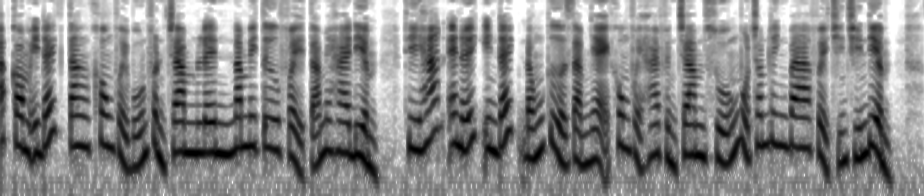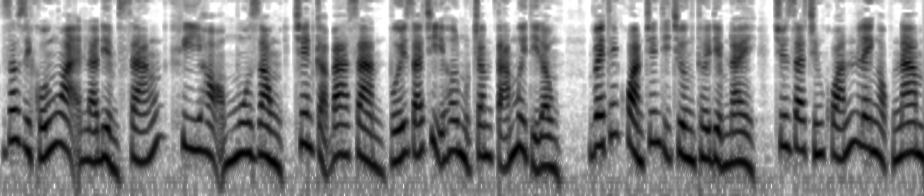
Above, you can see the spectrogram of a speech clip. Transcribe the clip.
Upcom Index tăng 0,4% lên 54,82 điểm, thì HNX Index đóng cửa giảm nhẹ 0,2% xuống 103,99 điểm. Giao dịch khối ngoại là điểm sáng khi họ mua dòng trên cả ba sàn với giá trị hơn 180 tỷ đồng. Về thanh khoản trên thị trường thời điểm này, chuyên gia chứng khoán Lê Ngọc Nam,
